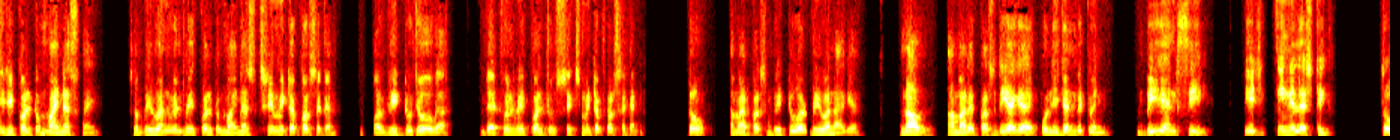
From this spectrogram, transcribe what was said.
is equal to minus nine so V one will be equal to minus three meter per second और वी टू जो होगा that will be equal to six meter per second तो हमारे पास वी टू और वी वन आ गया। नाउ हमारे पास दिया गया है collision between B and C is inelastic तो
